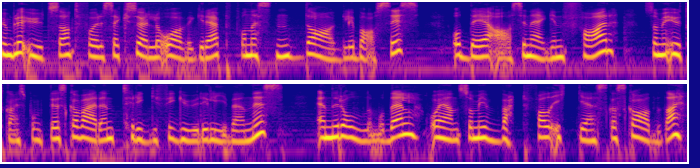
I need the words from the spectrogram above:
Hun ble utsatt for seksuelle overgrep på nesten daglig basis, og det av sin egen far, som i utgangspunktet skal være en trygg figur i livet hennes, en rollemodell og en som i hvert fall ikke skal skade deg.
